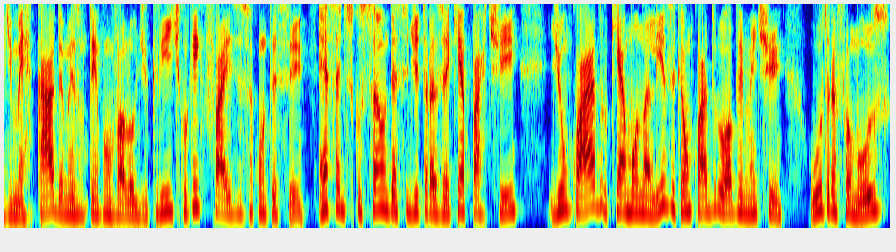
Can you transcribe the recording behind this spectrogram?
de mercado e ao mesmo tempo um valor de crítica. O que, que faz isso acontecer? Essa discussão eu decidi trazer aqui a partir de um quadro que é a Mona Lisa, que é um quadro obviamente ultra famoso.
